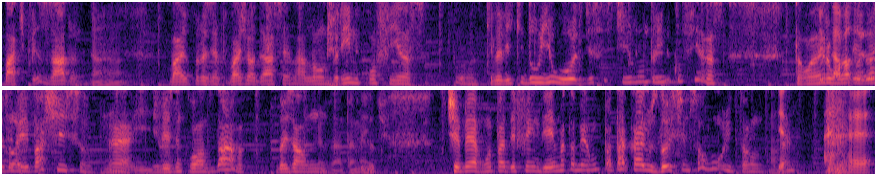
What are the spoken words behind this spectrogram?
bate pesado, né? Aham. Vai, por exemplo, vai jogar, sei lá, Londrina e Confiança. Pô, aquilo ali que doía o olho de assistir Londrina e Confiança. Então era um under dois a 2,5 dois. baixíssimo. Uhum. É, e de vez em quando dava 2x1. Exatamente. O time é ruim pra defender, mas também é ruim pra atacar. E os dois times são ruins, então. Aham. é,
